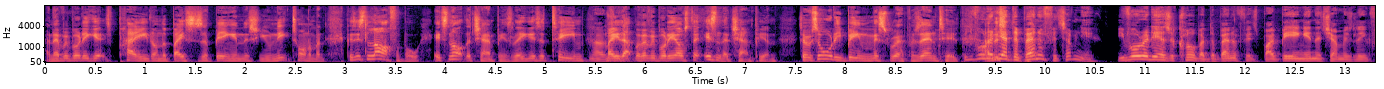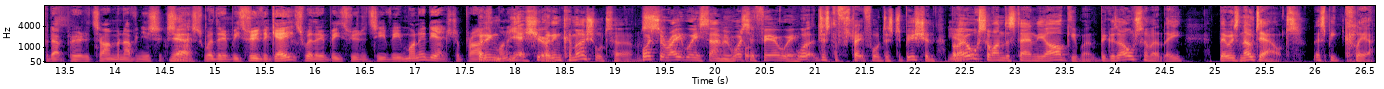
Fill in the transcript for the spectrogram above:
and everybody gets paid on the basis of being in this unique tournament because it's laughable. It's not the Champions League. It's a team No, it's made not. up of everybody else that isn't a champion. So it's already been misrepresented. But you've already this- had the benefits, haven't you? You've already, as a club, had the benefits by being in the Champions League for that period of time and having your success, whether it be through the gates, whether it be through the TV money, the extra prize but in, money. Yeah, sure. But in commercial terms, What's the right way, Simon? What's the fair way? well, just a straightforward distribution. But Yeah. I also understand the argument because ultimately there is no doubt. Let's be clear:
